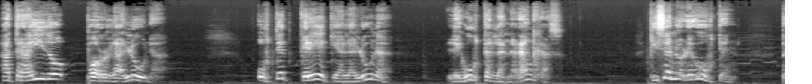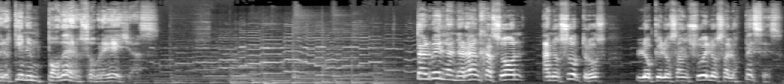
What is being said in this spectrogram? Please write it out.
atraído por la luna. ¿Usted cree que a la luna le gustan las naranjas? Quizás no le gusten, pero tienen poder sobre ellas. Tal vez las naranjas son a nosotros lo que los anzuelos a los peces.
